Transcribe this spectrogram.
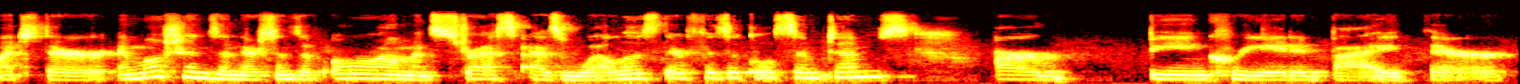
much their emotions and their sense of overwhelm and stress, as well as their physical symptoms, are being created by their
